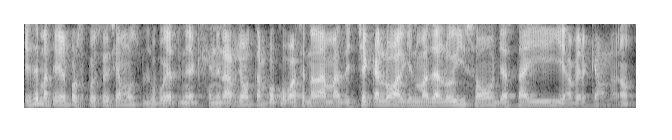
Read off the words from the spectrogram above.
Ese material, por supuesto, decíamos, lo voy a tener que generar yo. Tampoco va a ser nada más de chécalo, alguien más ya lo hizo, ya está ahí, a ver qué onda, ¿no?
